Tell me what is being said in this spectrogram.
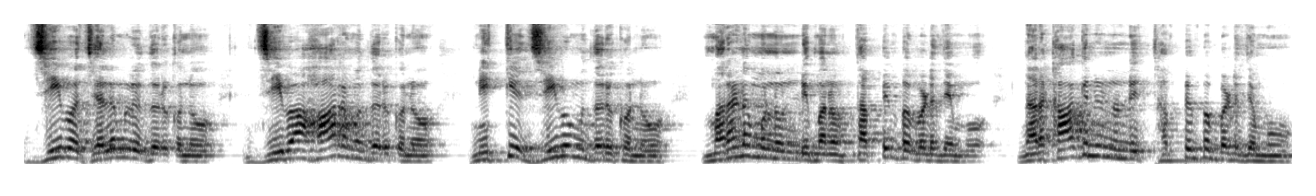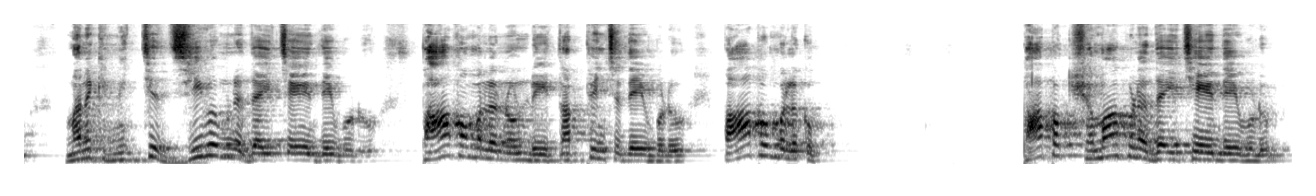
జీవ జలములు దొరుకును జీవాహారము దొరుకును నిత్య జీవము దొరుకును. మరణము నుండి మనం తప్పింపబడదేము నరకాగిని నుండి తప్పింపబడదేము. మనకి నిత్య జీవమును దయచేయ దేవుడు పాపముల నుండి తప్పించే దేవుడు పాపములకు పాప క్షమాపణ దయచేయ దేవుడు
